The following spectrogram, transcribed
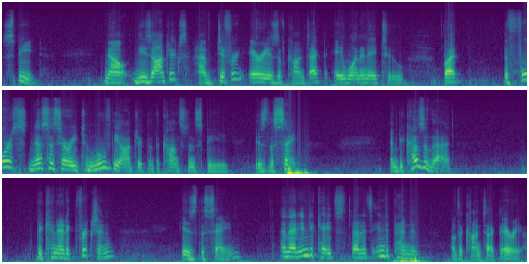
speed. Now, these objects have different areas of contact, A1 and A2, but the force necessary to move the object at the constant speed is the same. And because of that, the kinetic friction is the same, and that indicates that it's independent of the contact area.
